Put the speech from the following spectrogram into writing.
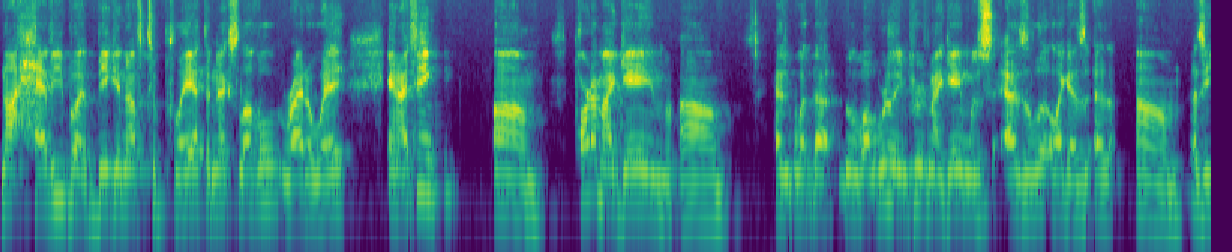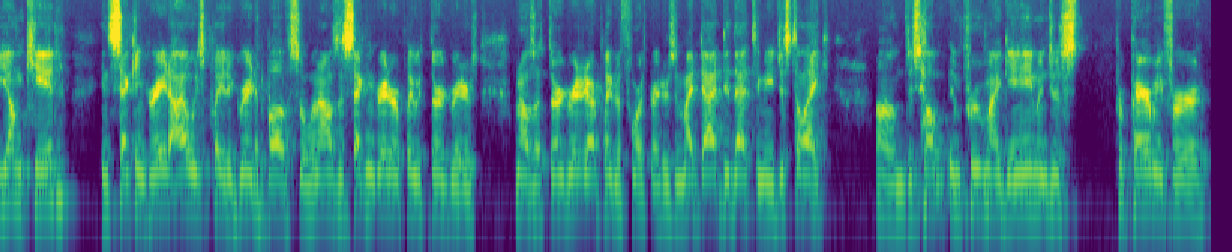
not heavy but big enough to play at the next level right away. And I think um, part of my game, um, what that what really improved my game was as a little like as as, um, as a young kid in second grade, I always played a grade above. So when I was a second grader, I played with third graders. When I was a third grader, I played with fourth graders. And my dad did that to me just to like um, just help improve my game and just prepare me for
